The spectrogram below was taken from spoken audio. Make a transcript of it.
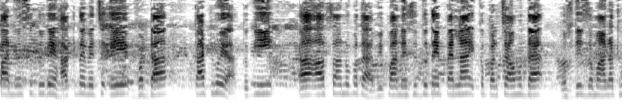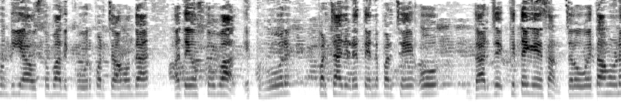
ਭਾਨੂ ਸਿੱਧੂ ਦੇ ਹੱਕ ਦੇ ਵਿੱਚ ਇਹ ਵੱਡਾ ਇਕੱਠ ਹੋਇਆ। ਕਿਉਂਕਿ ਆਪ ਸਾਨੂੰ ਪਤਾ ਵੀ ਭਾਨੇ ਸਿੱਧੂ ਤੇ ਪਹਿਲਾਂ ਇੱਕ ਪਰਚਾ ਹੁੰਦਾ ਹੈ, ਉਸ ਦੀ ਜ਼ਮਾਨਤ ਹੁੰਦੀ ਆ ਉਸ ਤੋਂ ਬਾਅਦ ਇੱਕ ਹੋਰ ਪਰਚਾ ਹੁੰਦਾ ਅਤੇ ਉਸ ਤੋਂ ਬਾਅਦ ਇੱਕ ਹੋਰ ਪਰਚਾ ਜਿਹੜੇ ਤਿੰਨ ਪਰਚੇ ਉਹ ਦਰਜ ਕੀਤੇ ਗਏ ਸਨ। ਚਲੋ ਇਹ ਤਾਂ ਹੁਣ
